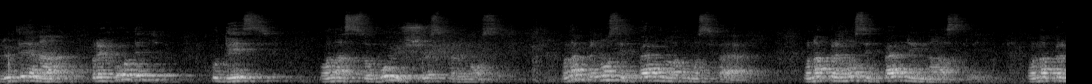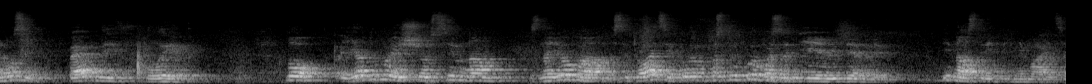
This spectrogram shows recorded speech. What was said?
людина приходить кудись, вона з собою щось приносить. Вона приносить певну атмосферу, вона приносить певний настрій, вона приносить певний вплив. Ну, я думаю, що всім нам знайома ситуація, коли ми поспілкуємося з однією людиною, і настрій піднімається,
